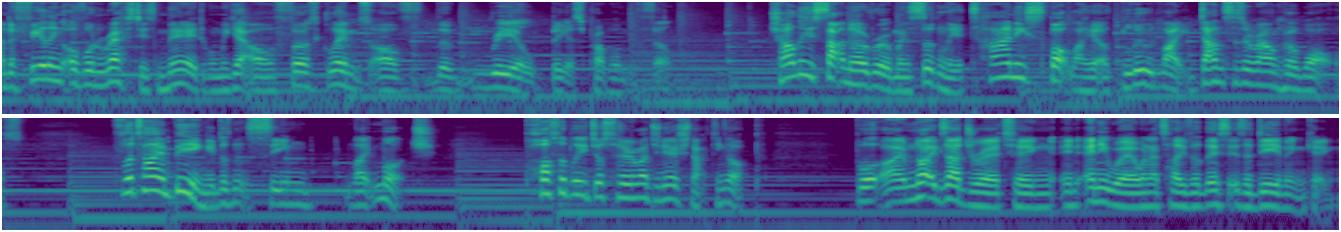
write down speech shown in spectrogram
and a feeling of unrest is made when we get our first glimpse of the real biggest problem of the film. Charlie is sat in her room when suddenly a tiny spotlight of blue light dances around her walls. For the time being, it doesn't seem like much, possibly just her imagination acting up. But I'm not exaggerating in any way when I tell you that this is a Demon King.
